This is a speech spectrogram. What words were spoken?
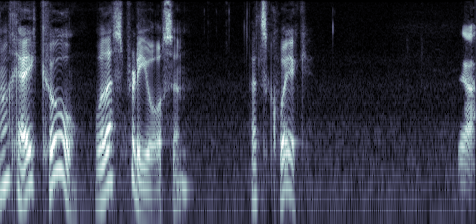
Okay, cool. Well, that's pretty awesome. That's quick. Yeah.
